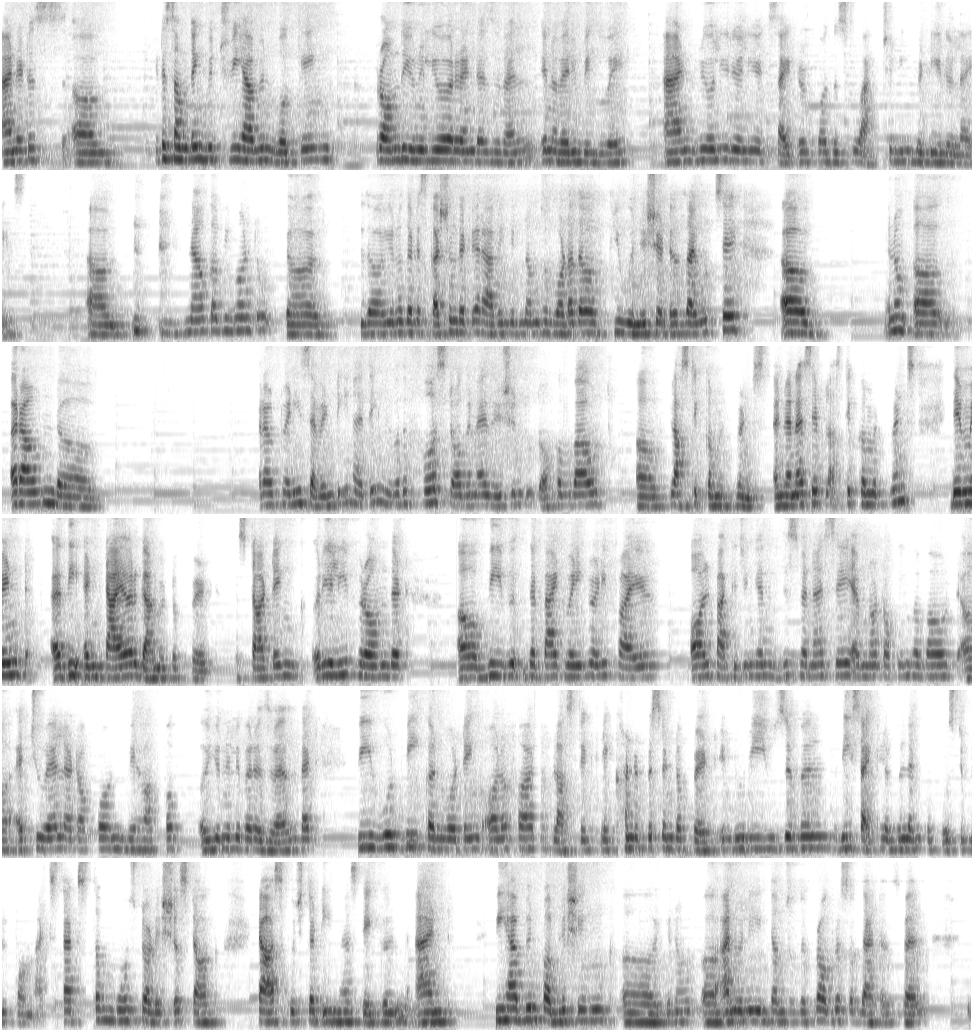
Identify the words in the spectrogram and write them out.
and it is um, it is something which we have been working from the Unilever end as well in a very big way, and really really excited for this to actually materialize. Um, now coming on to uh, the you know the discussion that we are having in terms of what are the few initiatives, I would say uh, you know uh, around uh, around 2017 i think we were the first organization to talk about uh, plastic commitments. And when I say plastic commitments, they meant uh, the entire gamut of it, starting really from that uh, we that by 2025 all packaging and this when I say I'm not talking about HUL, I talk on behalf of Unilever as well that we would be converting all of our plastic, like 100% of it, into reusable, recyclable, and compostable formats. That's the most audacious task, which the team has taken. And we have been publishing uh, you know uh, annually in terms of the progress of that as well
